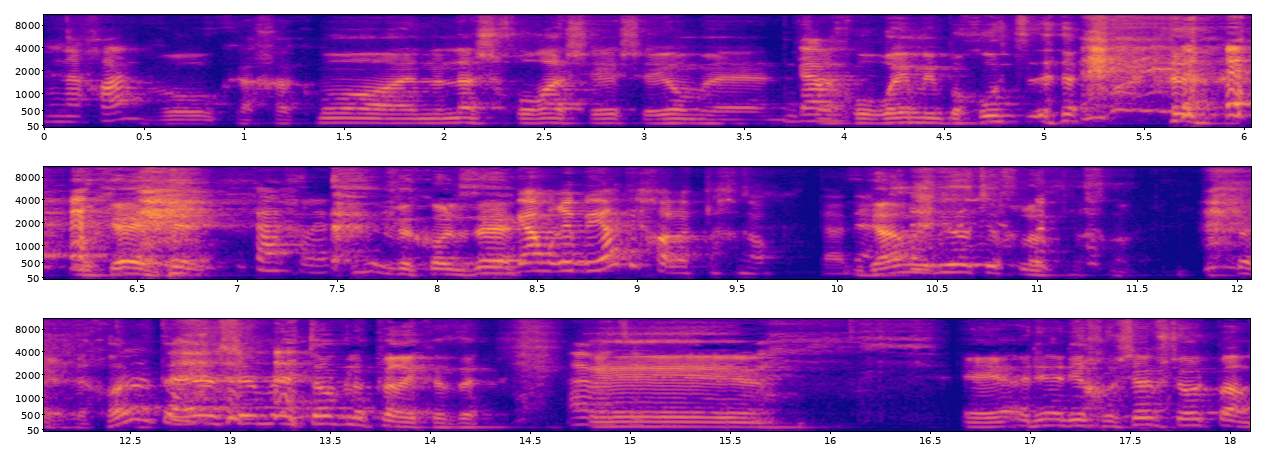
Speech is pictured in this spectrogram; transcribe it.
נכון. והוא ככה כמו עננה שחורה שיש היום, גם... אנחנו רואים מבחוץ, אוקיי? תכל'ס. וכל זה. גם ריביות יכולות לחנוק, אתה יודע. גם ריביות יכולות לחנוק. יכול להיות היה שם טוב לפרק הזה. אה, אה, אני, אני חושב שעוד פעם,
